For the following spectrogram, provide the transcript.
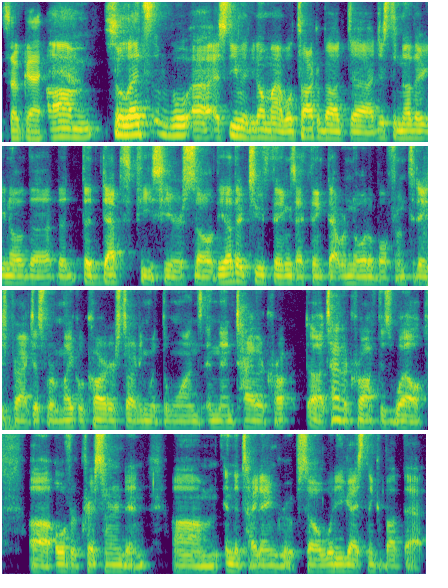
it's okay. Um, so let's, we'll, uh, Stephen, if you don't mind, we'll talk about uh, just another, you know, the, the the depth piece here. So the other two things I think that were notable from today's practice were Michael Carter starting with the ones, and then Tyler uh, Tyler Kroft as well uh, over Chris Herndon um, in the tight end group. So what do you guys think about that?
